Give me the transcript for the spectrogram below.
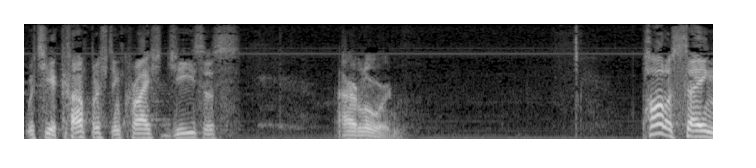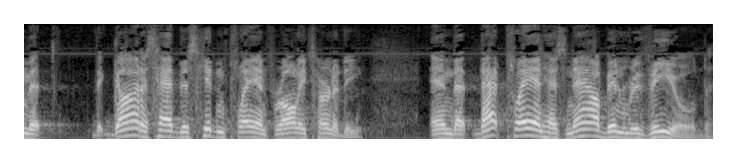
which he accomplished in Christ Jesus our Lord. Paul is saying that, that God has had this hidden plan for all eternity, and that that plan has now been revealed.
